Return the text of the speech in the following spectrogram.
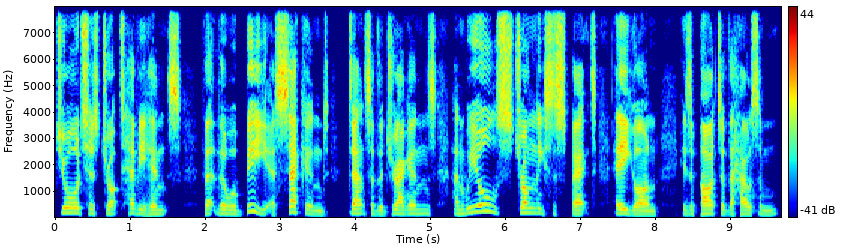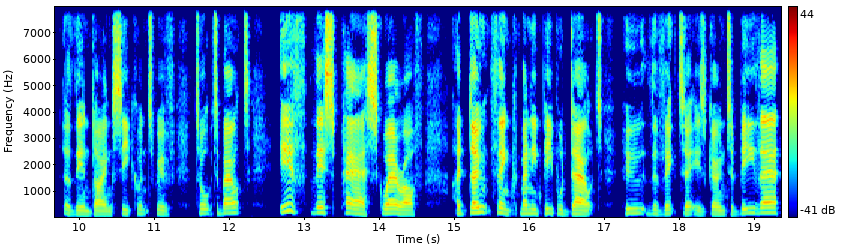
George has dropped heavy hints that there will be a second Dance of the Dragons, and we all strongly suspect Aegon is a part of the House of the Undying sequence we've talked about. If this pair square off, I don't think many people doubt who the victor is going to be there.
